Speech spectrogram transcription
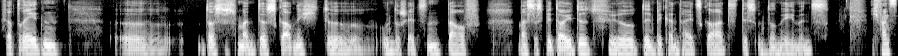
vertreten, äh, dass man das gar nicht äh, unterschätzen darf, was es bedeutet für den Bekanntheitsgrad des Unternehmens. Ich fand es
